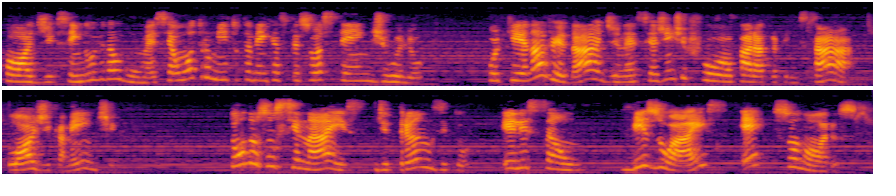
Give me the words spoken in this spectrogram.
Pode, sem dúvida alguma. Esse é um outro mito também que as pessoas têm, Júlio. Porque, na verdade, né, se a gente for parar para pensar, logicamente, todos os sinais de trânsito, eles são visuais e sonoros.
